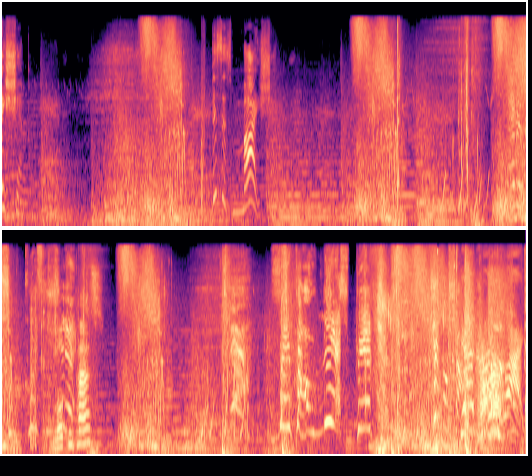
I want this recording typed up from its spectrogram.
my ship. This is my ship. That is some good shit. Multi-pass? Think on this, bitch! Triple shot! Get her right!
